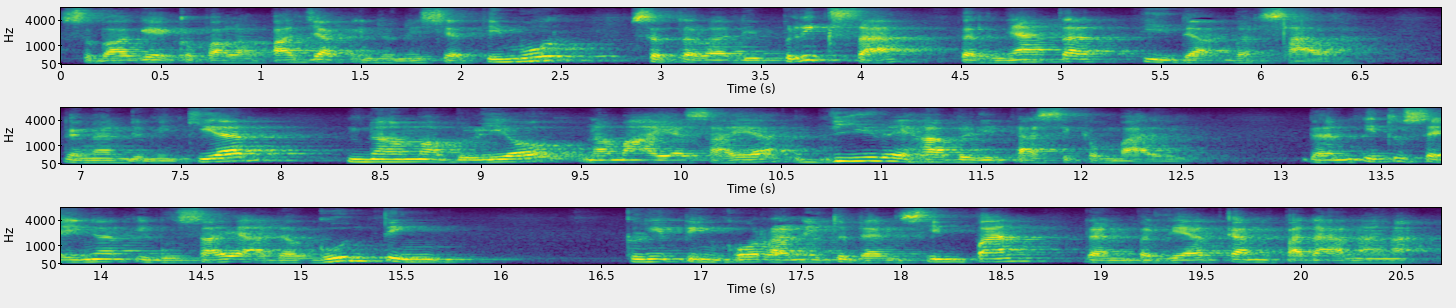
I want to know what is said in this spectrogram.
sebagai Kepala Pajak Indonesia Timur setelah diperiksa ternyata tidak bersalah. Dengan demikian, nama beliau, nama ayah saya direhabilitasi kembali. Dan itu saya ingat ibu saya ada gunting clipping koran itu dan simpan dan perlihatkan pada anak-anak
